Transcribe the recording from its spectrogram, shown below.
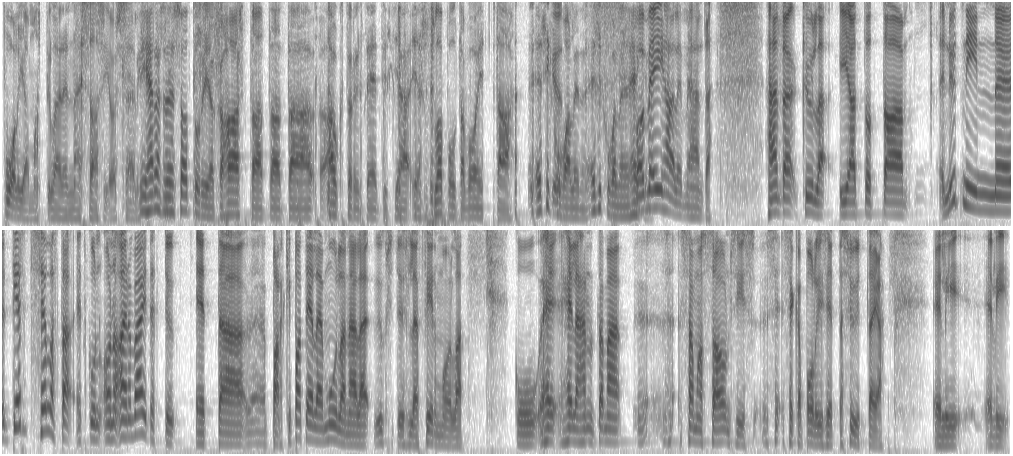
puoliammattilainen näissä asioissa. Eli... Niin hän on sellainen soturi, joka haastaa tuota, auktoriteetit ja, ja sitten lopulta voittaa. Esikuvallinen, esikuvallinen henkilö. Me ihailemme häntä. Häntä kyllä. Ja tota, nyt niin, tiesitkö sellaista, että kun on aina väitetty, että parkkipateilla ja muilla näillä yksityisillä firmoilla, kun he, heillähän on tämä, samassa on siis sekä poliisi että syyttäjä, eli, eli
